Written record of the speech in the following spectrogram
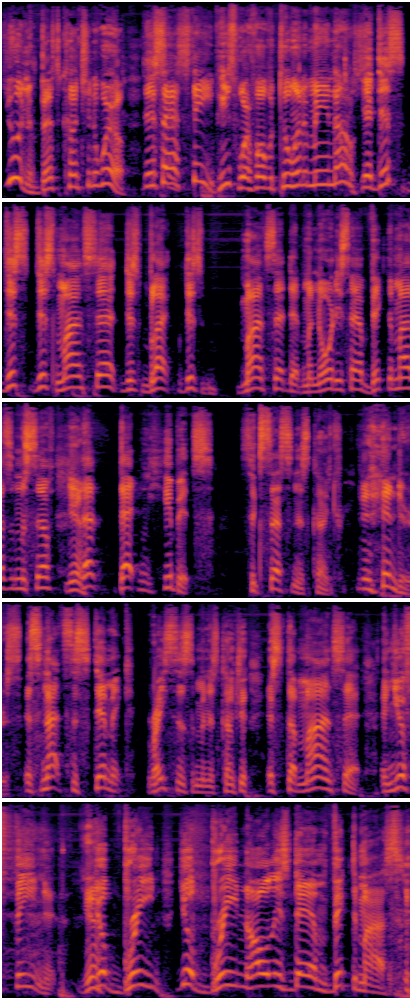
You're in the best country in the world. Just This ask Steve. He's worth over two hundred million dollars. Yeah, this this this mindset, this black this mindset that minorities have victimizing themselves, Yeah. that that inhibits success in this country. It hinders. It's not systemic racism in this country. It's the mindset, and you're feeding it. Yeah. You're breeding. You're breeding all these damn victimizers.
